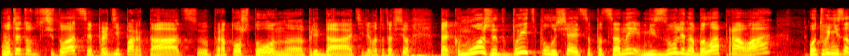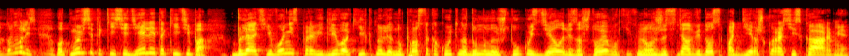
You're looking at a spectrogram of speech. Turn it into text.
Вот эта вот ситуация про депортацию, про то, что он э, предатель, вот это все. Так может быть, получается, пацаны, Мизулина была права? Вот вы не задумывались? Вот мы все такие сидели такие типа, блядь, его несправедливо кикнули, ну просто какую-то надуманную штуку сделали, за что его кикнули? Он же снял видос в поддержку российской армии.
